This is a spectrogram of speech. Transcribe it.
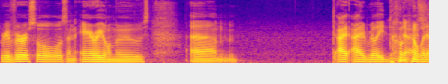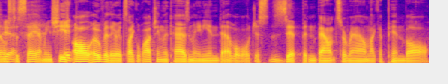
reversals and aerial moves. Um, I, I really don't No, know what else yeah. to say. I mean, she's It- all over there. It's like watching the Tasmanian Devil just zip and bounce around like a pinball.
